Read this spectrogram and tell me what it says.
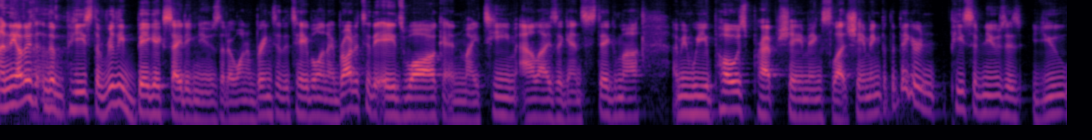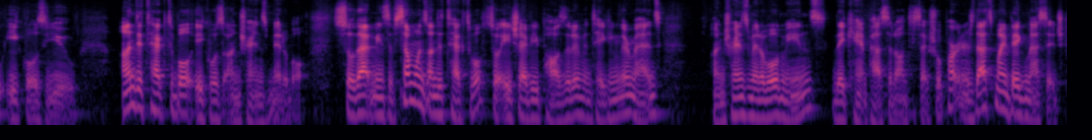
And the other th- the piece, the really big exciting news that I want to bring to the table, and I brought it to the AIDS Walk and my team, Allies Against Stigma. I mean, we oppose PrEP shaming, slut shaming, but the bigger piece of news is U equals U. Undetectable equals untransmittable. So that means if someone's undetectable, so HIV positive and taking their meds, untransmittable means they can't pass it on to sexual partners. That's my big message,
